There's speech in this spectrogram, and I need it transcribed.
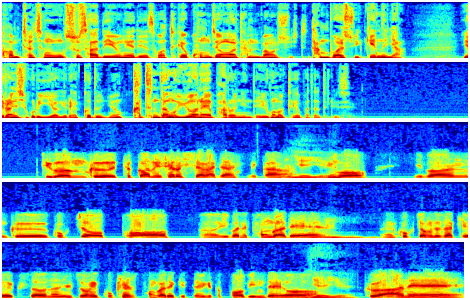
검찰청 수사 내용에 대해서 어떻게 공정을 담보할 수, 담보할 수 있겠느냐 이런 식으로 이야기를 했거든요. 같은 당 의원의 발언인데 이건 어떻게 받아들이세요? 지금 그 특검이 새로 시작하지 않습니까? 예, 예. 그리고 이번 그 국조법 어, 이번에 통과된 음, 어, 국정조사 계획서는 일종의 국회에서 통과됐기 때문에 이게 또 법인데요. 예, 예. 그 안에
